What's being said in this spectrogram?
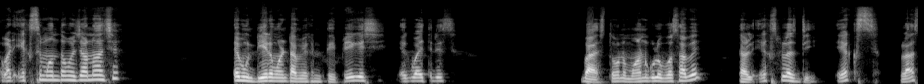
এবার এক্সের মান তো আমার জানা আছে এবং ডি এর মানটা আমি এখান থেকে পেয়ে গেছি এক বাই তিরিশ ব্যাস তোমরা মানগুলো বসাবে তাহলে X plus D X plus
